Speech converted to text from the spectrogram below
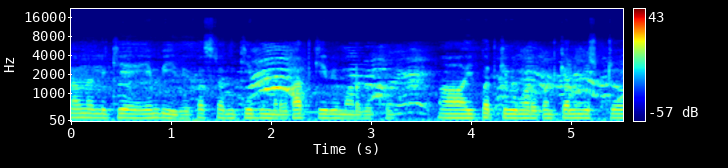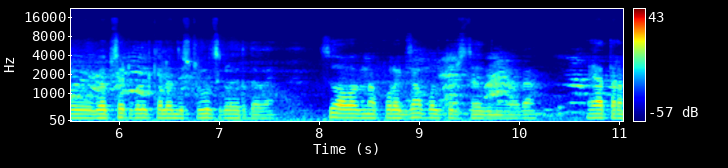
ನನ್ನಲ್ಲಿ ಕೆ ಎಂ ಬಿ ಇದೆ. ಫಸ್ಟ್ ಅದನ್ನು ಕೆ ಬಿ ಮಾಡಬೇಕು, ಹತ್ತು ಕೆ ಬಿ ಮಾಡಬೇಕು ಇಪ್ಪತ್ತು ಕೆ ಬಿ ಮಾಡಬೇಕು ಅಂತ ಕೆಲವೊಂದಿಷ್ಟು ವೆಬ್ಸೈಟ್ಗಳು ಕೆಲವೊಂದಿಷ್ಟು ರೂಲ್ಸ್ಗಳು ಇರ್ತವೆ ಸೊ ಅವಾಗ ನಾನು ಫಾರ್ ಎಕ್ಸಾಂಪಲ್ ತೋರಿಸ್ತಾ ಇದ್ದೀನಿ ಇವಾಗ. ಯಾವ ಥರ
